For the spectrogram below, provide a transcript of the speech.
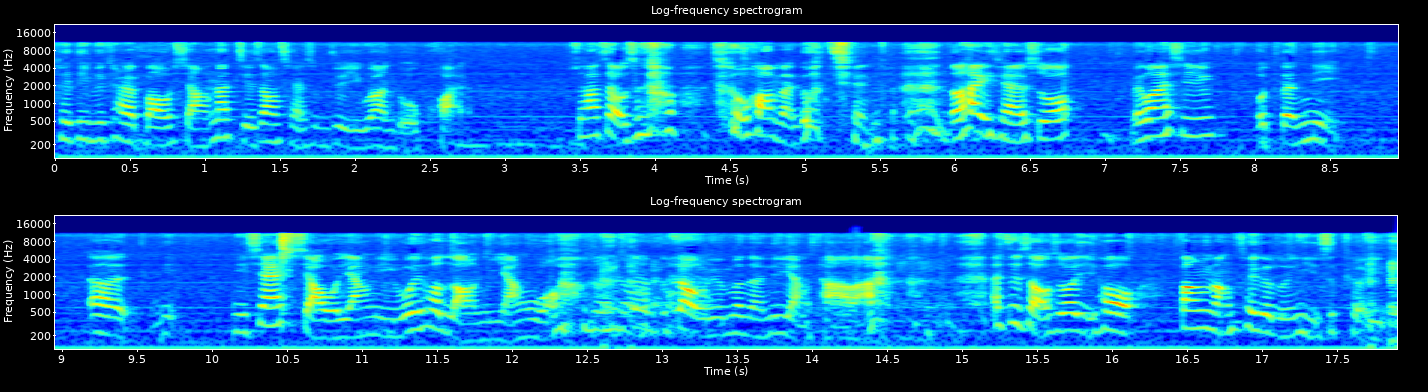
KTV 开包厢，那结账起来是不是就一万多块？所以他在我身上 是花蛮多钱的。然后他以前还说，没关系，我等你。呃，你你现在小，我养你；我以后老，你养我。真的不知道我有没有能力养他啦。那至少说以后帮忙推个轮椅是可以的。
